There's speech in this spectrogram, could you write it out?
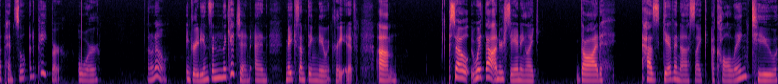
a pencil and a paper, or I don't know, ingredients in the kitchen and make something new and creative. Um, so, with that understanding, like God has given us like a calling to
